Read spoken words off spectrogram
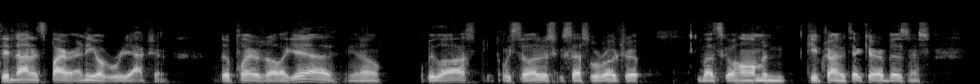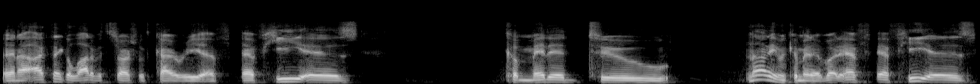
did not inspire any overreaction. The players are like, yeah, you know, we lost, we still had a successful road trip. Let's go home and keep trying to take care of business. And I, I think a lot of it starts with Kyrie. If if he is committed to not even committed, but if if he is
